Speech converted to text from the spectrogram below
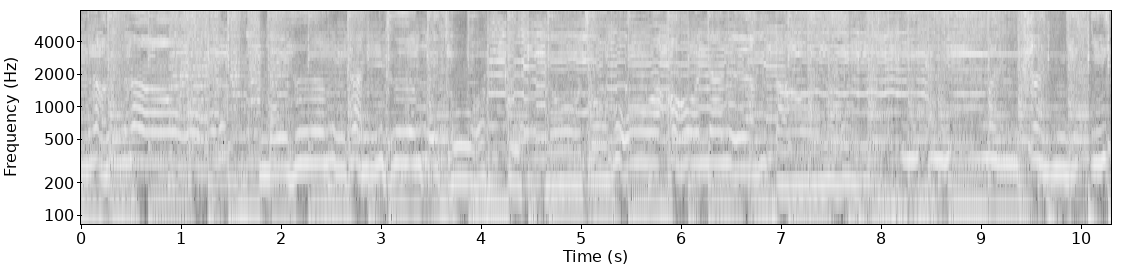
งหลังเฮาในเฮืองทันเครื่องไปทั่วกุบโนโชหัวอ่อนนั่นหลังเต่ายิกยิกมันทันยิกยิก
